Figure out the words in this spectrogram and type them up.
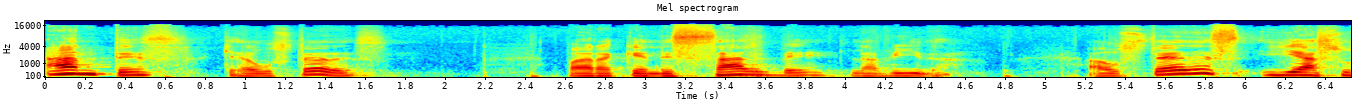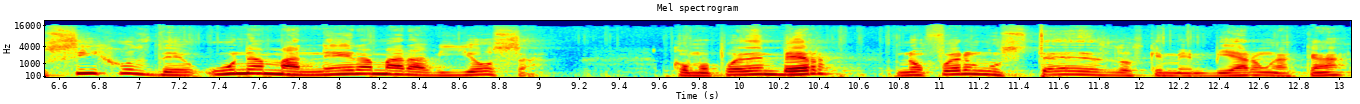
antes que a ustedes para que les salve la vida a ustedes y a sus hijos de una manera maravillosa. Como pueden ver, no fueron ustedes los que me enviaron acá,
